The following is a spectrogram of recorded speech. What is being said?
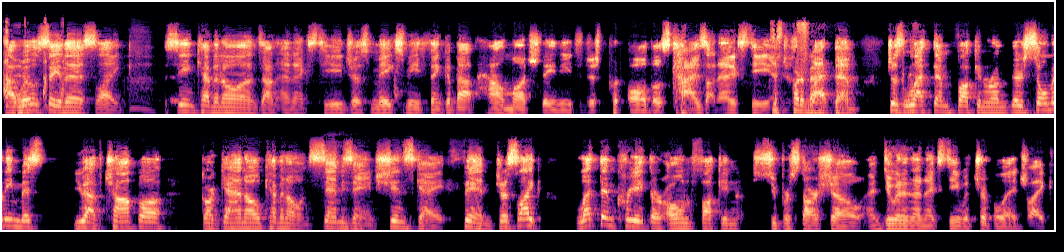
I will say this: like seeing Kevin Owens on NXT just makes me think about how much they need to just put all those guys on NXT Just and just put let them, just let them fucking run. There's so many miss. You have Ciampa, Gargano, Kevin Owens, Sami Zayn, Shinsuke, Finn. Just like let them create their own fucking superstar show and do it in NXT with Triple H. Like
